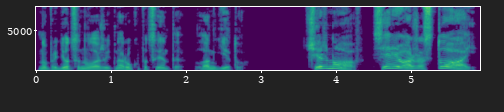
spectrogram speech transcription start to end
но придется наложить на руку пациента лангету». «Чернов! Сережа, стой!»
